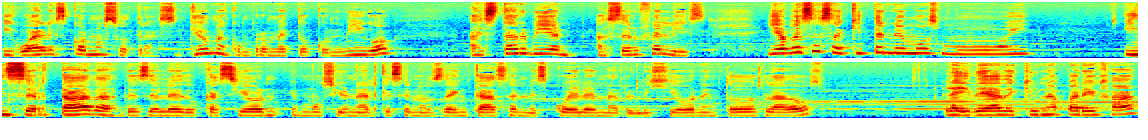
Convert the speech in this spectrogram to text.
igual es con nosotras. Yo me comprometo conmigo a estar bien, a ser feliz. Y a veces aquí tenemos muy insertada desde la educación emocional que se nos da en casa, en la escuela, en la religión, en todos lados, la idea de que una pareja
